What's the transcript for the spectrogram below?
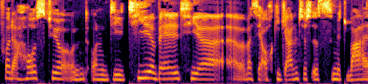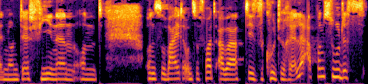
vor der Haustür und, und die Tierwelt hier, äh, was ja auch gigantisch ist mit Walen und Delfinen und, und so weiter und so fort. Aber diese kulturelle ab und zu, das,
